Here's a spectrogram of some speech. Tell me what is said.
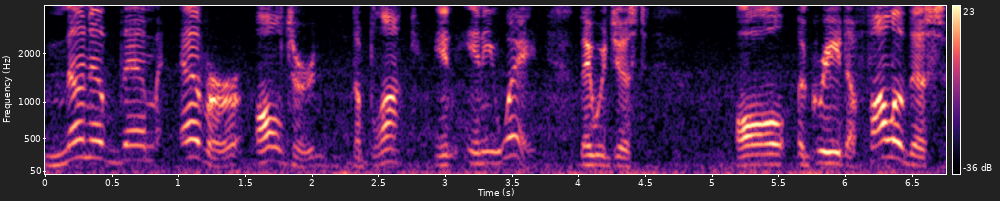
None of them ever altered the block in any way. They would just all agree to follow this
